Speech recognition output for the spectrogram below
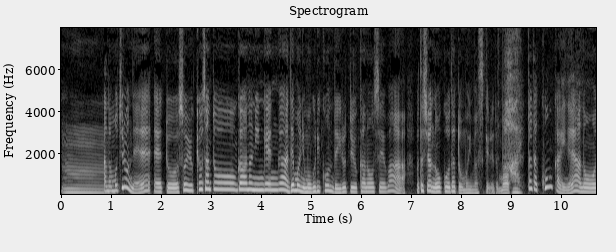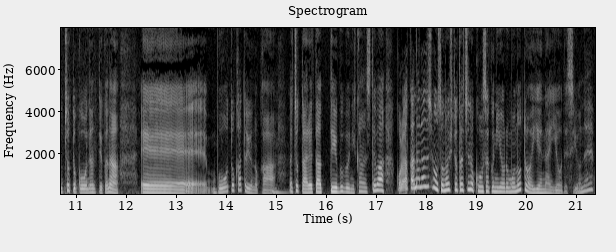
あのもちろんね、えーと、そういう共産党側の人間がデモに潜り込んでいるという可能性は私は濃厚だと思いますけれども、はい、ただ今回ねあのちょっとこうなんていうかなえー、暴徒化というのか、うん、ちょっと荒れたっていう部分に関してはこれは必ずしもその人たちの工作によるものとは言えないようですよね。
